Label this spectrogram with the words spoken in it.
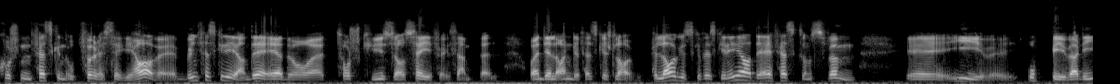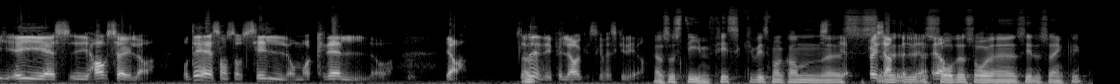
hvordan fisken oppfører seg i havet. Bunnfiskeriene det er da eh, torsk, hyse og sei f.eks. Og en del andre fiskeslag. Pelagiske fiskerier det er fisk som svømmer eh, i, oppi verdi, i, i havsøyla. Og det er sånn som sild og makrell. og så det er de pelagiske fiskeriene. Ja, Så stimfisk, hvis man kan eh, eksempel, ja. så det så, si det så enkelt?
